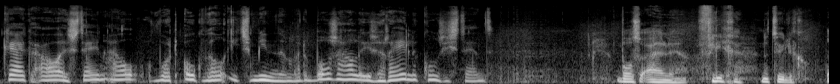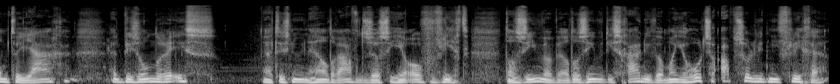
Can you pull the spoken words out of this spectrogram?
kerkuil en steenuil wordt ook wel iets minder. Maar de bosuil is redelijk consistent. Bosuilen vliegen natuurlijk om te jagen. Het bijzondere is, het is nu een heldere avond, dus als ze hier overvliegt, dan zien we wel, dan zien we die schaduw wel. Maar je hoort ze absoluut niet vliegen.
